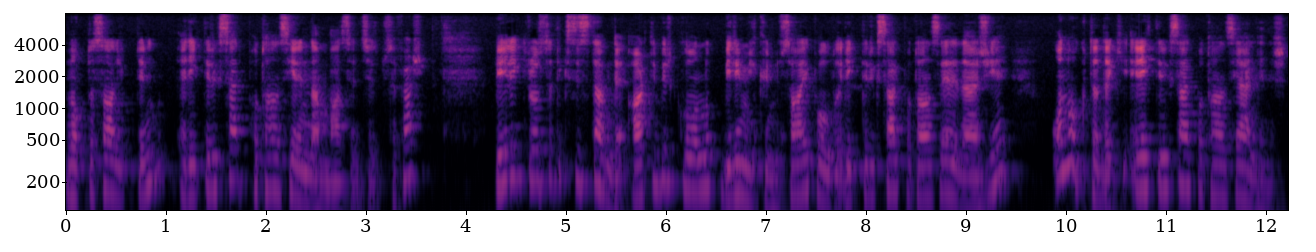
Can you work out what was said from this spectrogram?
noktasal yüklerin elektriksel potansiyelinden bahsedeceğiz bu sefer. Bir elektrostatik sistemde artı bir klonluk birim yükün sahip olduğu elektriksel potansiyel enerjiye o noktadaki elektriksel potansiyel denir.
